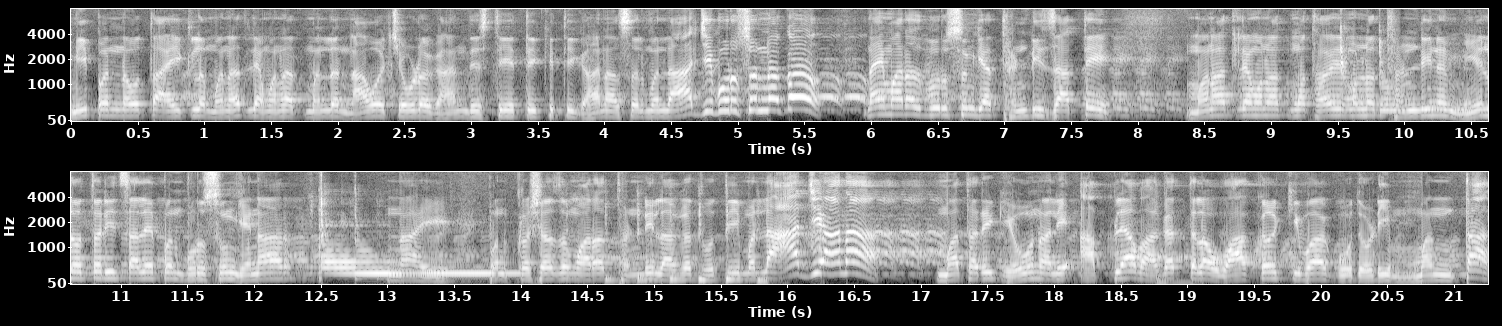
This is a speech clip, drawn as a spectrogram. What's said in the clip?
मी पण नव्हतं ऐकलं मनातल्या मनात. म्हणलं नावच एवढं घाण दिसते ते किती घाण असेल. म्हणलं आजी बुरसून नको. नाही महाराज बुरसून घ्या थंडी जाते. मनातल्या मनात मग म्हणलं थंडीनं मेलो तरी चालेल पण बुरसून घेणार नाही. पण कशाचं महाराज थंडी लागत होती. म्हणलं आजी आणा. म्हातारी घेऊन आली. आपल्या भागात त्याला वाकळ किंवा गोधोडी म्हणतात.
